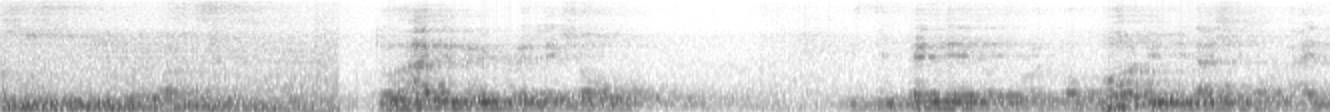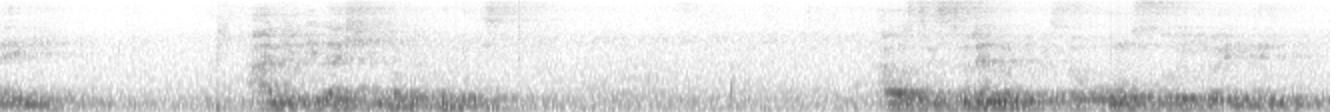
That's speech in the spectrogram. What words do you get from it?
as used to be in the past? To have a very good election is dependent upon the leadership of INEC and the leadership of the police. I was a student of Professor Nwosu UNN,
